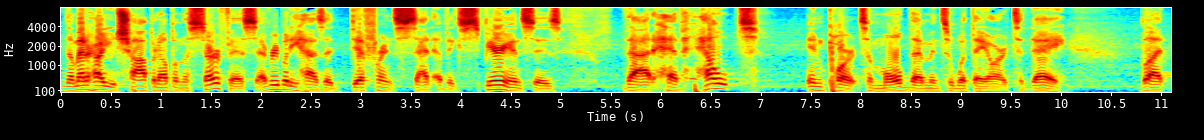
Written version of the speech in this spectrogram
no matter how you chop it up on the surface everybody has a different set of experiences that have helped in part to mold them into what they are today. But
